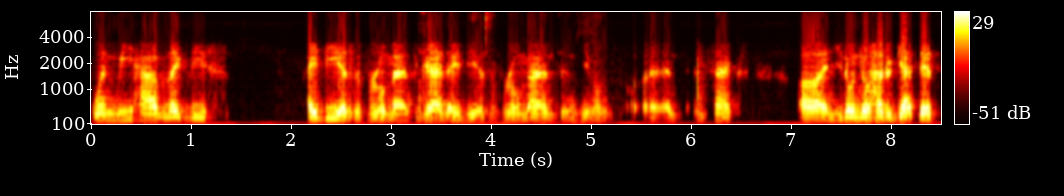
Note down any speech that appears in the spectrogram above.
when we have like these ideas of romance, grand ideas of romance and you know and, and sex, uh, and you don't know how to get it,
